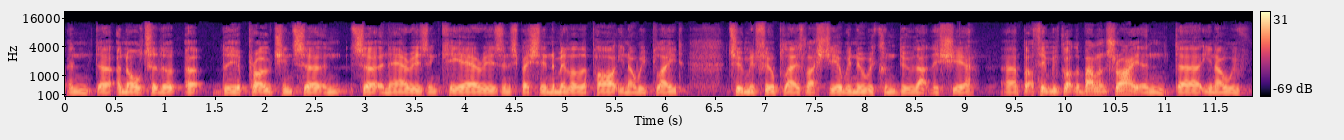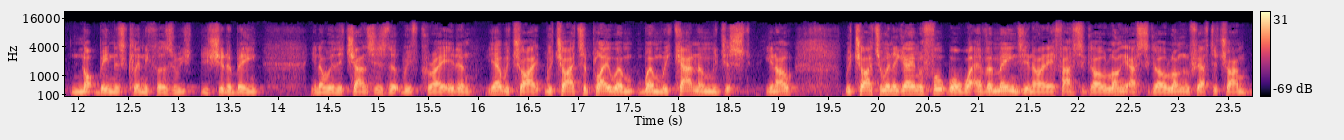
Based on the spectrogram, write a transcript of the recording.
and uh, and alter the uh, the approach in certain certain areas and key areas, and especially in the middle of the park. You know, we played two midfield players last year. We knew we couldn't do that this year. Uh, but I think we've got the balance right, and uh, you know we've not been as clinical as we, should have been. You know, with the chances that we've created, and yeah, we try we try to play when when we can, and we just you know we try to win a game of football, whatever means. You know, and if it has to go long, it has to go long. If we have to try and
